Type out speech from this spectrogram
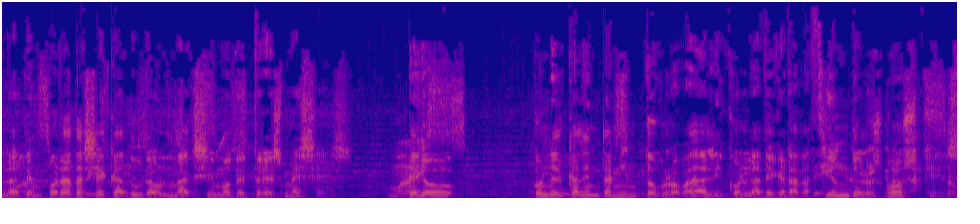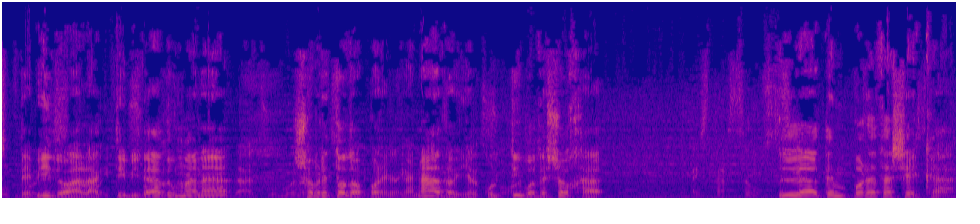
la temporada seca dura un máximo de tres meses. Pero con el calentamiento global y con la degradación de los bosques debido a la actividad humana, sobre todo por el ganado y el cultivo de soja, la temporada seca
